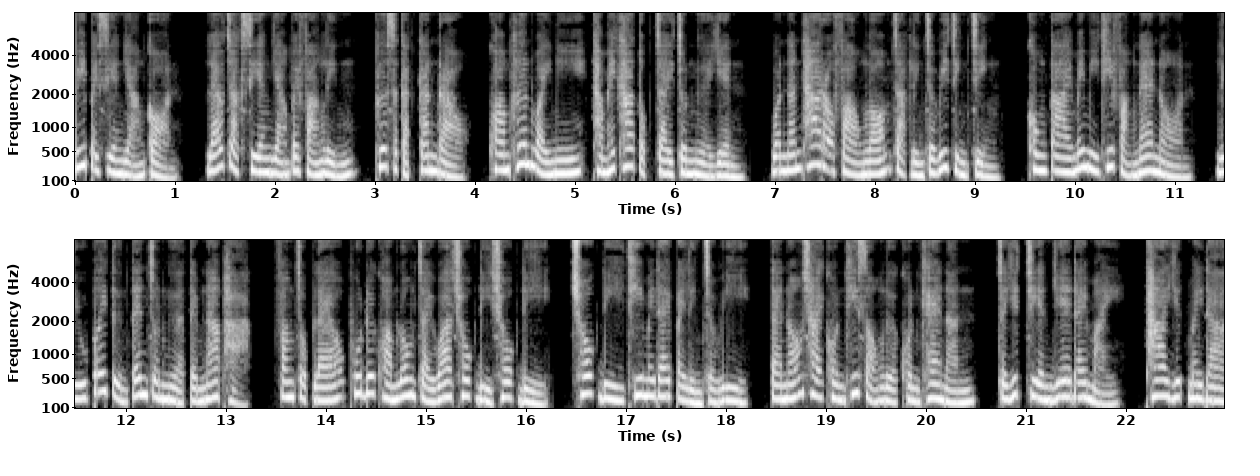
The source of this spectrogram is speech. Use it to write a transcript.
วี่ไปเซียงหยางก่อน แล้วจากเซียงหยางไปฝางหลิน เพื่อสกัดกั้นเรา ความเคลื่อนไหวนี้ทำให้ข้าตกใจจนเหงื่อเย็น วันนั้นถ้าเราฝ่าล้อมจากหลินจวี่จริง ๆ คงตายไม่มีที่ฝังแน่นอนหลิวเป้ยตื่นเต้นจนเหงื่อเต็มหน้าผากฟังจบแล้วพูดด้วยความโล่งใจว่าโชคดีโชคดี โชคดีที่ไม่ได้ไปหลินจวี แต่น้องชายคนที่สองเหลือคนแค่นั้น จะยึดเจียนเย่ได้ไหม ถ้ายึดไม่ได้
